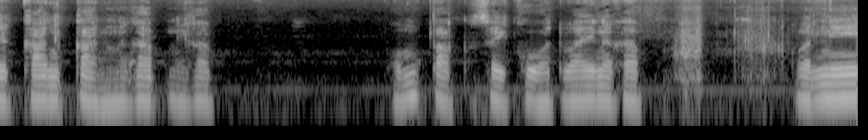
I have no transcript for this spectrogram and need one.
จากการกันนะครับนี่ครับ ผมตักใส่ขวดไว้นะครับ วันนี้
